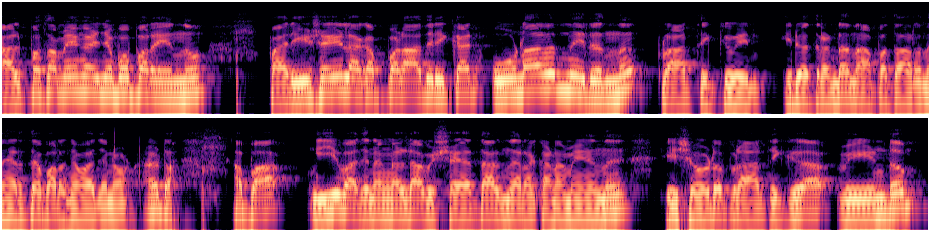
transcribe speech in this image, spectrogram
അല്പസമയം കഴിഞ്ഞപ്പോൾ പറയുന്നു പരീക്ഷയിൽ അകപ്പെടാതിരിക്കാൻ ഉണർന്നിരുന്ന് പ്രാർത്ഥിക്കുവിൻ. ഇരുപത്തിരണ്ട് നാൽപ്പത്തി ആറ് നേരത്തെ പറഞ്ഞ വചനമാണ് കേട്ടോ. അപ്പോൾ ഈ വചനങ്ങളുടെ അഭിഷേകത്താൽ നിറക്കണമെന്ന് ഈശോട് പ്രാർത്ഥിക്കുക. വീണ്ടും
